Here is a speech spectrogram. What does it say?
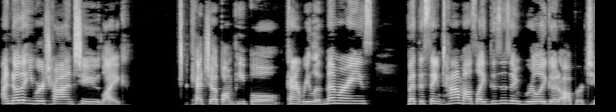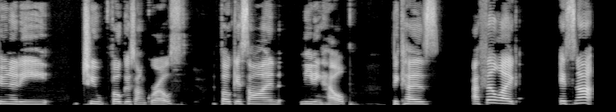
I know that you were trying to like catch up on people, kind of relive memories, but at the same time, I was like, this is a really good opportunity to focus on growth, focus on needing help because I feel like it's not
